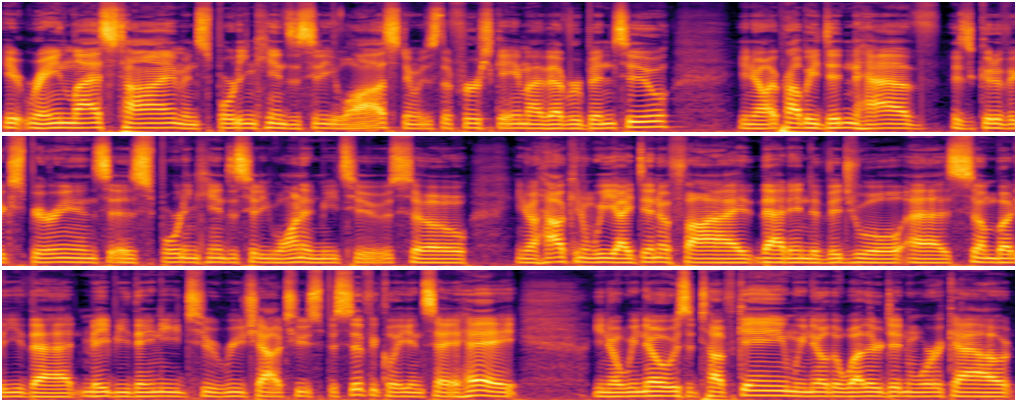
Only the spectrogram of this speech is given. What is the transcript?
it rained last time and Sporting Kansas City lost, and it was the first game I've ever been to. You know, I probably didn't have as good of experience as Sporting Kansas City wanted me to. So, you know, how can we identify that individual as somebody that maybe they need to reach out to specifically and say, hey, you know, we know it was a tough game. We know the weather didn't work out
